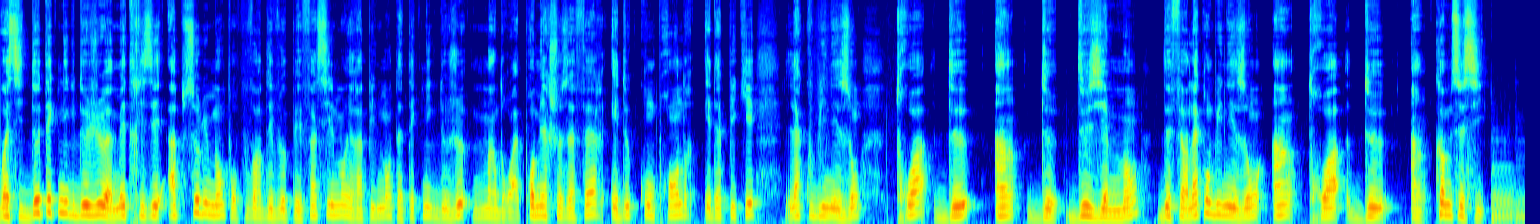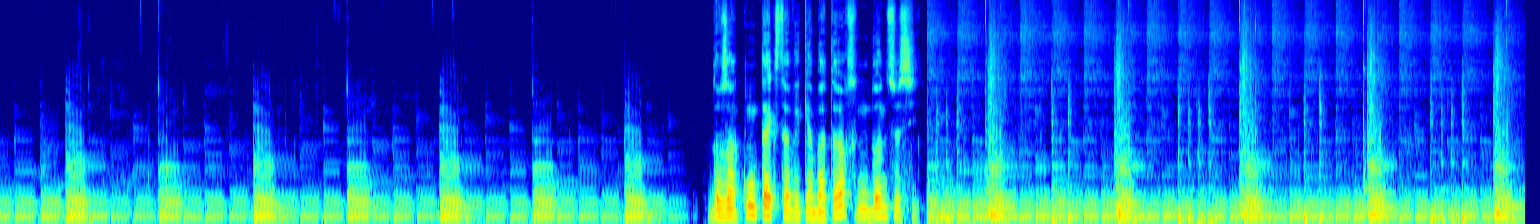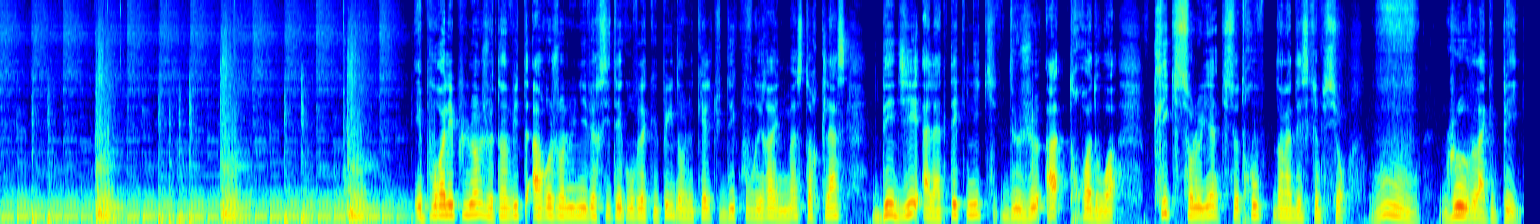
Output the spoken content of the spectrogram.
Voici deux techniques de jeu à maîtriser absolument pour pouvoir développer facilement et rapidement ta technique de jeu main droite. Première chose à faire est de comprendre et d'appliquer la combinaison 3, 2, 1, 2. Deuxièmement, de faire la combinaison 1, 3, 2, 1, comme ceci. Dans un contexte avec un batteur, ça nous donne ceci. Et pour aller plus loin, je t'invite à rejoindre l'université Groove Lacupic dans lequel tu découvriras une masterclass dédiée à la technique de jeu à trois doigts. Clique sur le lien qui se trouve dans la description. Groove like a pig.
